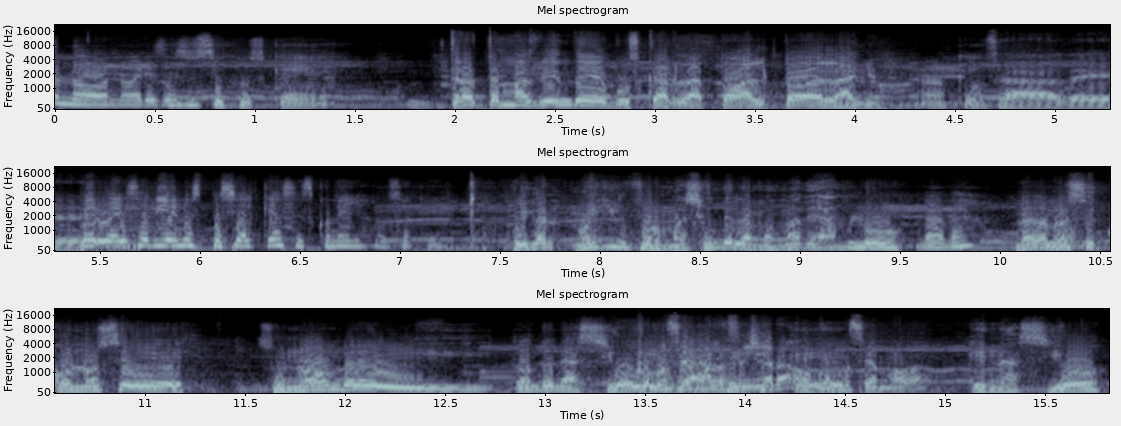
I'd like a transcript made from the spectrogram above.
o no? No eres de esos hijos que... Trato más bien de buscarla todo el, todo el año. Ah, ok. O sea, de... Pero ese día en especial, ¿qué haces con ella? O sea que... Oigan, no hay información de la mamá de AMLO. Nada. Nada más se conoce su nombre y dónde nació. y ¿Cómo se llama la fecha señora o que- cómo se llamaba? Que nació,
